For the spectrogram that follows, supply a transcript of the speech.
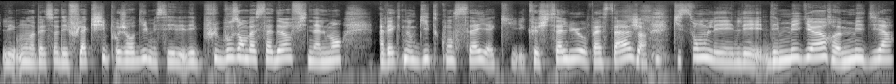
les, on appelle ça des flagships aujourd'hui, mais c'est les plus beaux ambassadeurs finalement avec nos guides conseils qui, que je salue au passage, qui sont les, les, les meilleurs médias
